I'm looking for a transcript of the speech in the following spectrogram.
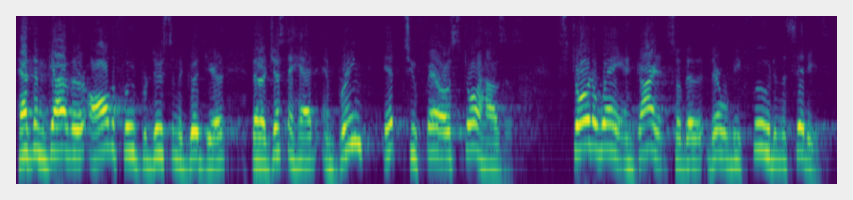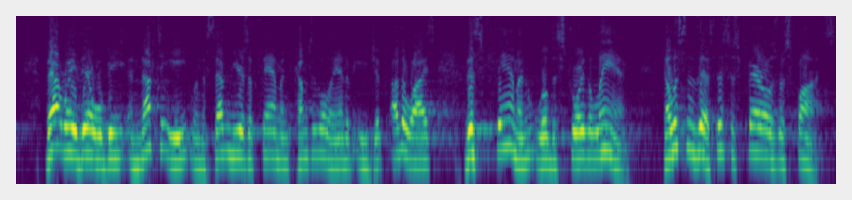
Have them gather all the food produced in the good year that are just ahead and bring it to Pharaoh's storehouses. Store it away and guard it so that there will be food in the cities. That way there will be enough to eat when the seven years of famine come to the land of Egypt. Otherwise, this famine will destroy the land. Now listen to this. This is Pharaoh's response.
